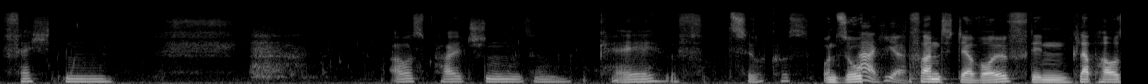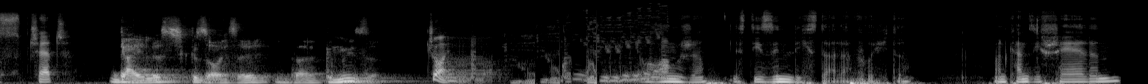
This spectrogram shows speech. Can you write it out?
Fechten. Auspeitschen. so, Okay. Zirkus. Und so ah, hier. fand der Wolf den Clubhouse-Chat. Geiles Gesäusel über Gemüse. Join. Die Orange ist die sinnlichste aller Früchte. Man kann sie schälen,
